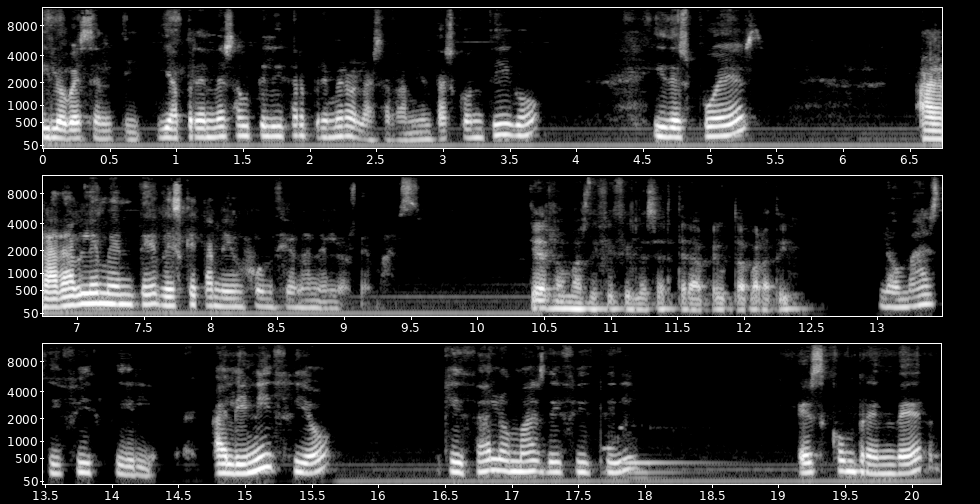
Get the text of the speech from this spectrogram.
Y lo ves en ti. Y aprendes a utilizar primero las herramientas contigo y después, agradablemente, ves que también funcionan en los demás. ¿Qué es lo más difícil de ser terapeuta para ti? Lo más difícil, al inicio, quizá lo más difícil es comprender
